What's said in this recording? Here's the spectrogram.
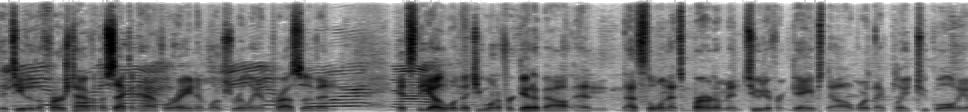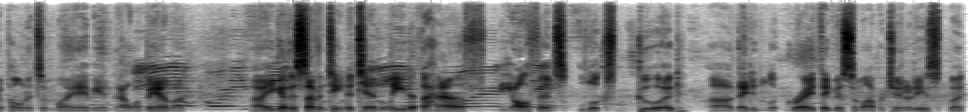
it's either the first half or the second half where A and M looks really impressive, and It's the other one that you want to forget about, and that's the one that's burned them in two different games now, when they played two quality opponents in Miami and Alabama. Uh, you got a 17 to 10 lead at the half. The offense looks good. Uh, they didn't look great. They missed some opportunities, but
